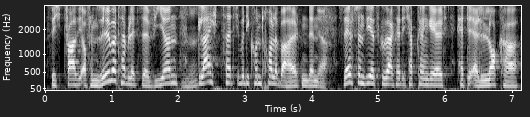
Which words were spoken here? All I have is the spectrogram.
sich quasi auf einem Silbertablett servieren, mhm. gleichzeitig aber die Kontrolle behalten. Denn ja. selbst wenn sie jetzt gesagt hätte, ich habe kein Geld, hätte er locker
